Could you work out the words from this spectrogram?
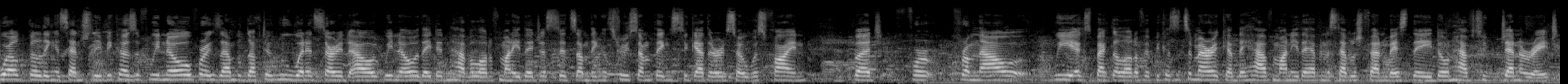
world building essentially because if we know for example doctor who when it started out we know they didn't have a lot of money. They just did something threw some things together so it was fine. But for from now we expect a lot of it because it's american. They have money. They have an established fan base. They don't have to generate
